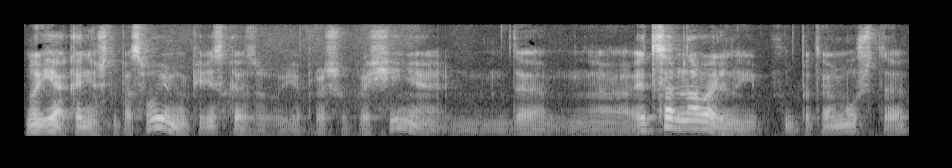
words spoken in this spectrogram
ну я, конечно, по-своему пересказываю, я прошу прощения, да, э, это сам Навальный, потому что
